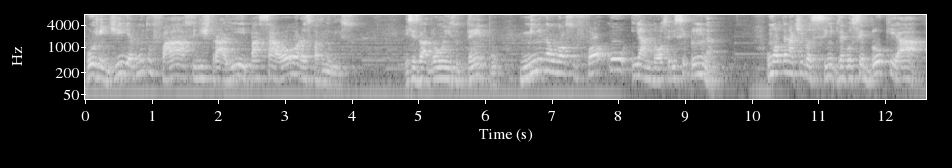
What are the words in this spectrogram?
Hoje em dia é muito fácil distrair e passar horas fazendo isso. Esses ladrões do tempo minam o nosso foco e a nossa disciplina. Uma alternativa simples é você bloquear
